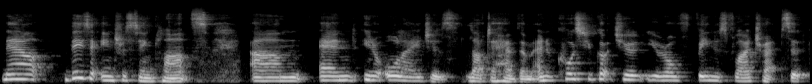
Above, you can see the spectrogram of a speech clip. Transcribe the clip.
Now, these are interesting plants, um, and you know all ages love to have them. And of course, you've got your your old Venus flytraps that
